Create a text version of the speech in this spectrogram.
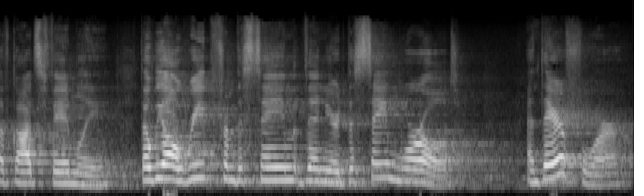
of God's family, that we all reap from the same vineyard, the same world, and therefore,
